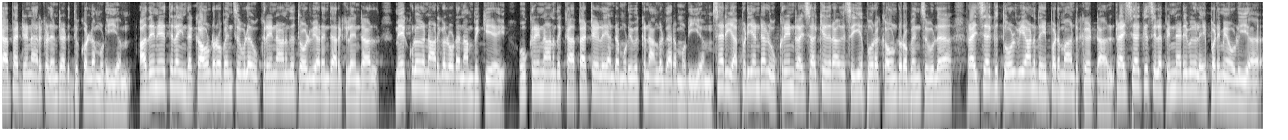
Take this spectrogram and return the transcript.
காப்பாற்றினார்கள் என்று எடுத்துக்கொள்ள முடியும். அதே நேரத்தில் இந்த கவுண்டர் ஒபென்சிவ்ல உக்ரைனானது தோல்வி அடைந்தார்கள் என்றால் மேற்குலக நாடுகளோட நம்பிக்கையை உக்ரைனானது காப்பாற்றலை என்ற முடிவுக்கு நாங்கள் வர முடியும். சரி அப்படி என்றால் உக்ரைன் ரஷ்யாவுக்கு எதிராக செய்ய போற கவுண்டர் ஒபென்சிவ்ல ரஷ்யாவுக்கு தோல்வியானது ஏற்படுமா என்று கேட்டால் ரஷ்யாவுக்கு சில பின்னடைவுகள் ஏற்படுமே ஒழிய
